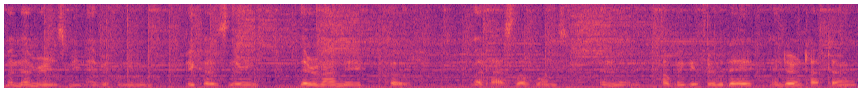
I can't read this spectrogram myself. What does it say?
My memories mean everything to me because they they remind me of my past loved ones and they help me get through the day and during tough times.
